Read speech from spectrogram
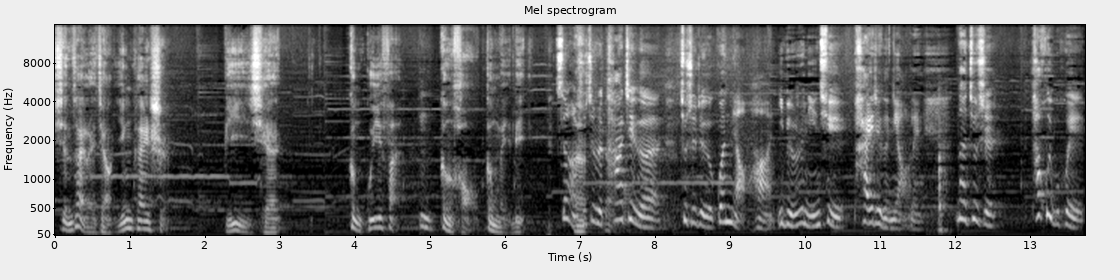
现在来讲，应该是比以前更规范，嗯，更好、更美丽。孙老师，就是他这个，就是这个观鸟哈。你比如说您去拍这个鸟类，那就是它会不会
